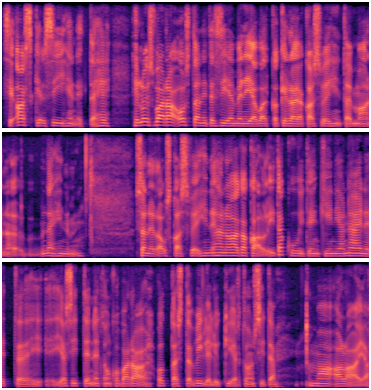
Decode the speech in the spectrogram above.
se askel siihen, että he, heillä olisi varaa ostaa niitä siemeniä vaikka keräjäkasveihin tai maan näihin sanerauskasveihin. Nehän on aika kalliita kuitenkin ja näin, että, ja sitten, että onko varaa ottaa sitä viljelykiertoon sitä maa-alaa ja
